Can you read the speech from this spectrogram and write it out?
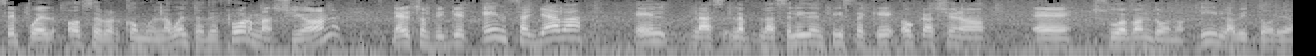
se puede observar como en la vuelta de formación Nelson Piquet ensayaba el, la, salida en pista que ocasionó eh, su abandono y la victoria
